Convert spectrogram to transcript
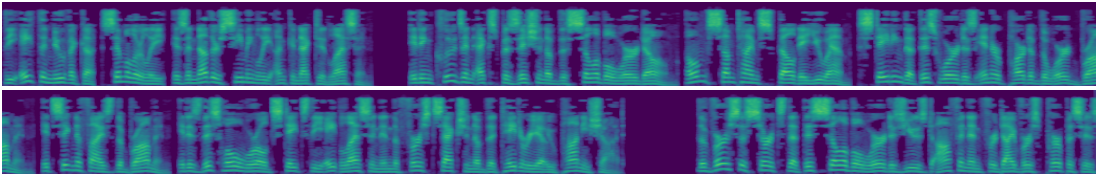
The eighth Anuvaka, similarly, is another seemingly unconnected lesson. It includes an exposition of the syllable word Om, Om sometimes spelled Aum, stating that this word is inner part of the word Brahman, it signifies the Brahman, it is this whole world states the eighth lesson in the first section of the Taittiriya Upanishad. The verse asserts that this syllable word is used often and for diverse purposes,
